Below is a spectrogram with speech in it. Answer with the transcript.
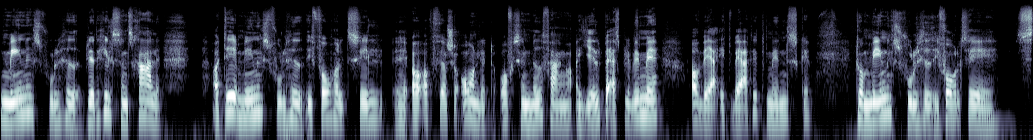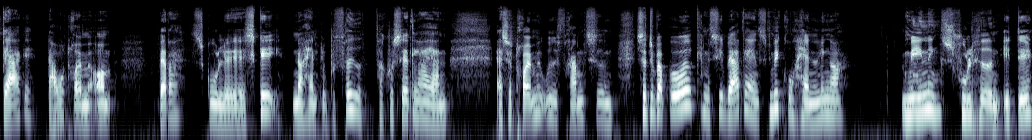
meningsfuldhed bliver det helt centrale. Og det er meningsfuldhed i forhold til øh, at opføre sig ordentligt over for sine medfanger og hjælpe, altså blive ved med at være et værdigt menneske. Du har meningsfuldhed i forhold til stærke dagdrømme om, hvad der skulle øh, ske, når han blev befriet fra korsetlejren. Altså drømme ud i fremtiden. Så det var både, kan man sige, hverdagens mikrohandlinger, meningsfuldheden i det,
